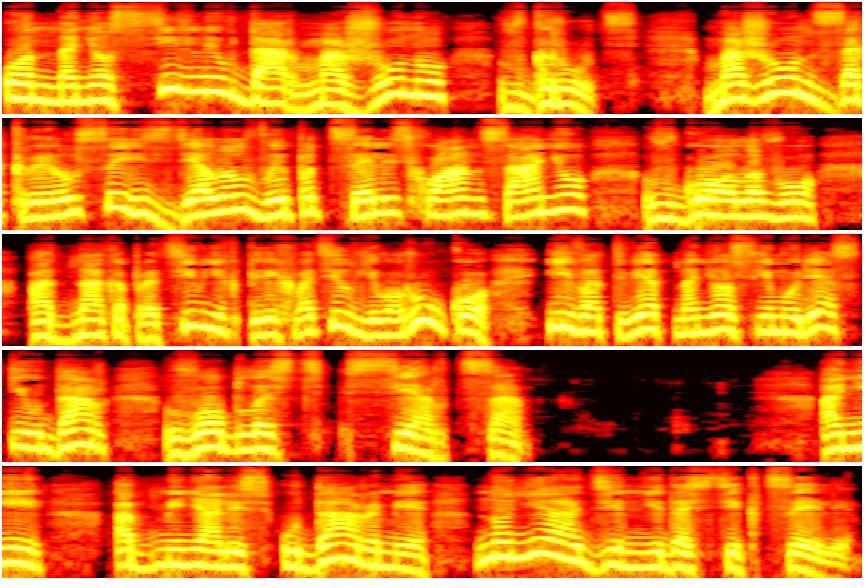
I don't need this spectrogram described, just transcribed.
он нанес сильный удар Мажуну в грудь. Мажун закрылся и сделал выпад, целясь Хуан Саню в голову. Однако противник перехватил его руку и в ответ нанес ему резкий удар в область сердца. Они обменялись ударами, но ни один не достиг цели.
